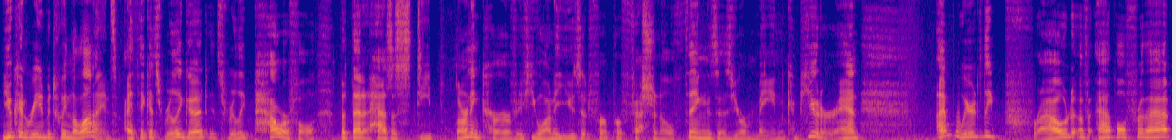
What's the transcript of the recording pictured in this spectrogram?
you can read between the lines. I think it's really good, it's really powerful, but that it has a steep learning curve if you want to use it for professional things as your main computer. And I'm weirdly proud of Apple for that.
